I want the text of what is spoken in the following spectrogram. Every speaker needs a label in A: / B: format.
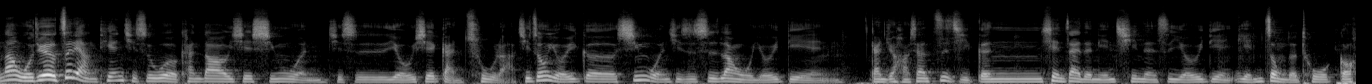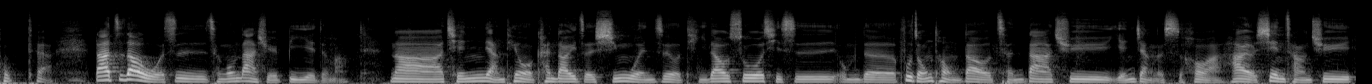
A: 那我觉得这两天其实我有看到一些新闻，其实有一些感触啦。其中有一个新闻，其实是让我有一点感觉，好像自己跟现在的年轻人是有一点严重的脱钩，对啊。大家知道我是成功大学毕业的嘛？那前两天我看到一则新闻，是有提到说，其实我们的副总统到成大去演讲的时候啊，他有现场去。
